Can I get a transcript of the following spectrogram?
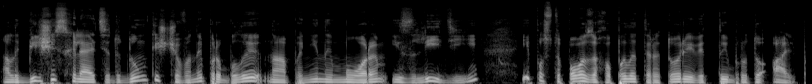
але більшість схиляється до думки, що вони прибули на Апеніни морем із Лідії і поступово захопили територію від Тибру до Альп.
